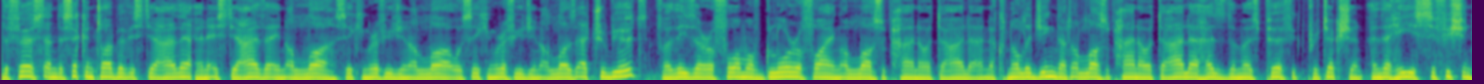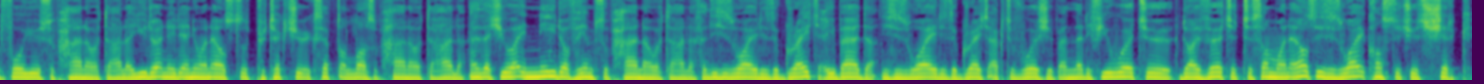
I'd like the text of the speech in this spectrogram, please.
The first and the second type of isti'adha, and isti'adha in Allah, seeking refuge in Allah or seeking refuge in Allah's attributes. For these are a form of glorifying Allah subhanahu wa ta'ala and acknowledging that Allah subhanahu wa ta'ala has the most perfect protection and that He is sufficient for you subhanahu wa ta'ala. You don't need anyone else to protect you except Allah subhanahu wa ta'ala and that you are in need of Him subhanahu wa ta'ala. For this is why it is a great ibadah. This is why it is a great act of worship and that if you were to divert it to someone else, this is why it constitutes shirk.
